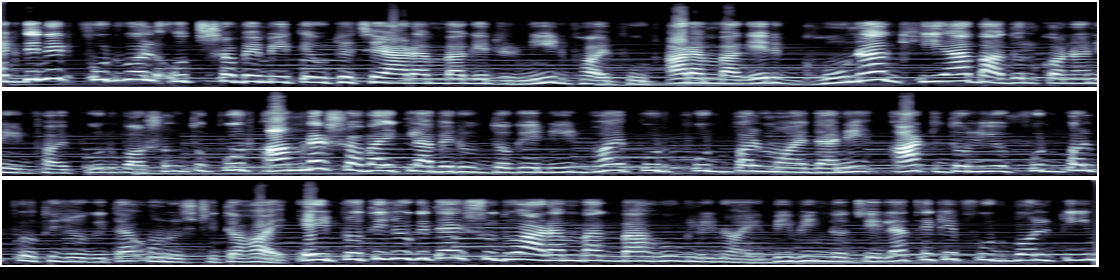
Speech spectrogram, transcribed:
একদিনের ফুটবল উৎসবে মেতে উঠেছে আরামবাগের নির্ভয়পুর। আরামবাগের ঘোনা ঘিয়া বাদলকণা নির্ভয়পুর, বসন্তপুর। আমরা সবাই ক্লাবের উদ্যোগে নির্ভয়পুর ফুটবল ময়দানে আট দলীয় ফুটবল প্রতিযোগিতা অনুষ্ঠিত হয়। এই প্রতিযোগিতায় শুধু আরামবাগ বা হুগলি নয়, বিভিন্ন জেলা থেকে ফুটবল টিম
